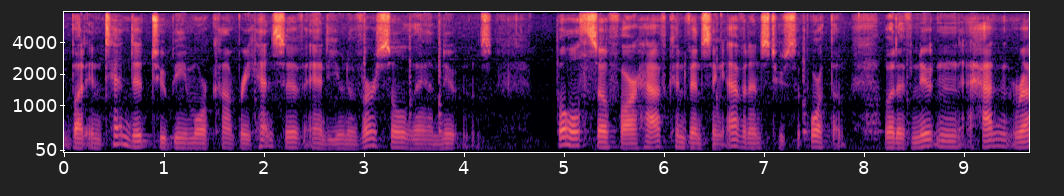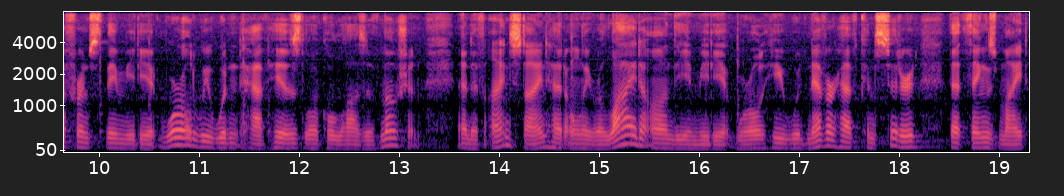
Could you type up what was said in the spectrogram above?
but intended to be more comprehensive and universal than Newton's. Both, so far, have convincing evidence to support them, but if Newton hadn't referenced the immediate world, we wouldn't have his local laws of motion, and if Einstein had only relied on the immediate world, he would never have considered that things might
